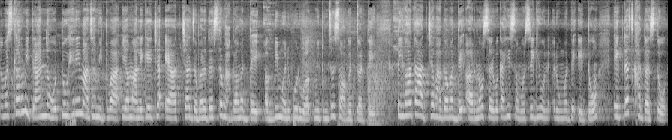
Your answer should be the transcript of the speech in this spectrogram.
नमस्कार मित्रांनो तू हे रे माझा मितवा. या मालिकेच्या आजच्या जबरदस्त भागामध्ये अगदी मनपूर्वक मी तुमचं स्वागत करते. तेव्हा आता आजच्या भागामध्ये अर्णव सर्व काही समोसे घेऊन रूममध्ये येतो. एकटाच खात असतो.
